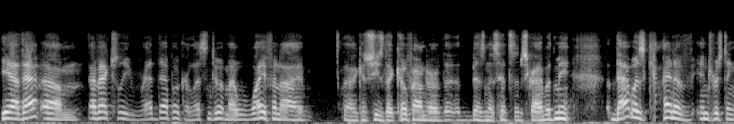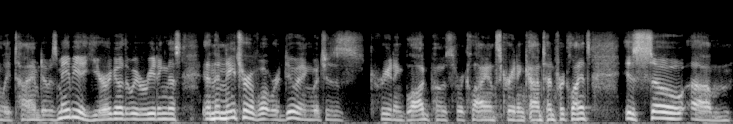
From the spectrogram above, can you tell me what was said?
Yeah, that um, I've actually read that book or listened to it. My wife and I because uh, she's the co-founder of the business hit subscribe with me. That was kind of interestingly timed. It was maybe a year ago that we were reading this. And the nature of what we're doing which is creating blog posts for clients creating content for clients is so um,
